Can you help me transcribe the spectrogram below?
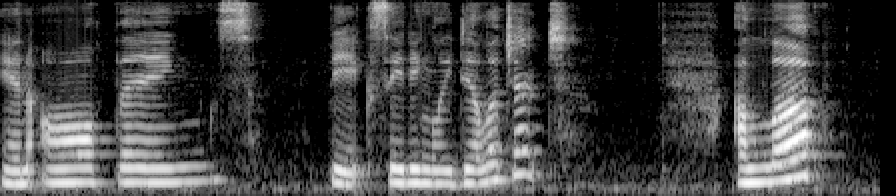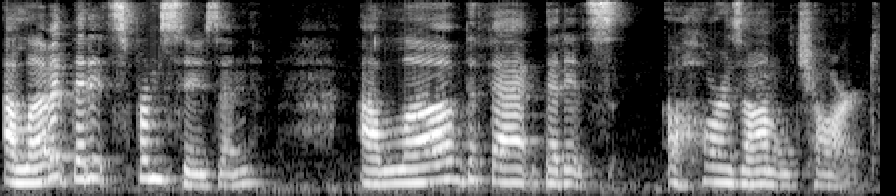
In all things, be exceedingly diligent. I love I love it that it's from Susan. I love the fact that it's a horizontal chart.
